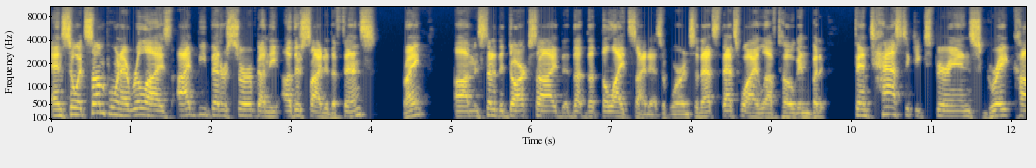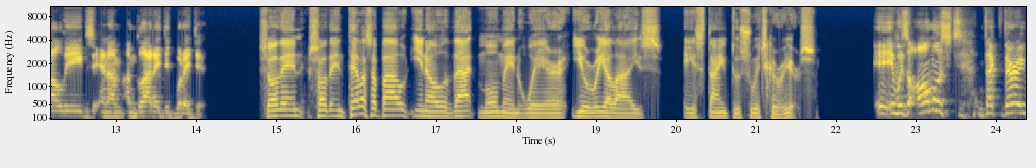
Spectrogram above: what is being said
And so at some point I realized I'd be better served on the other side of the fence, right? Um, instead of the dark side, the, the, the light side, as it were. And so that's that's why I left Hogan. But fantastic experience, great colleagues, and I'm I'm glad I did what I did. So then, so then, tell us about you know that moment where you realize it's time to switch careers. It, was almost, in fact, very,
